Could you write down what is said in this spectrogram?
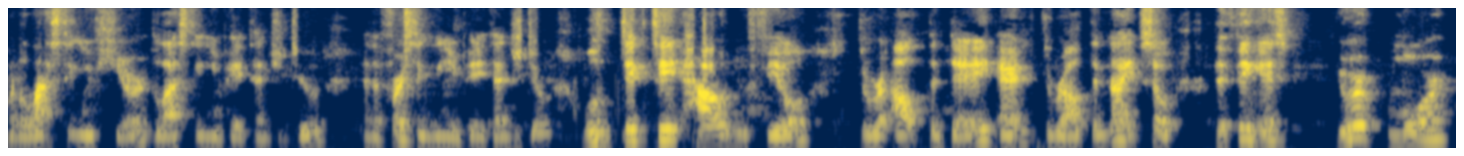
or the last thing you hear, the last thing you pay attention to, and the first thing that you pay attention to will dictate how you feel throughout the day and throughout the night. So the thing is, you're more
